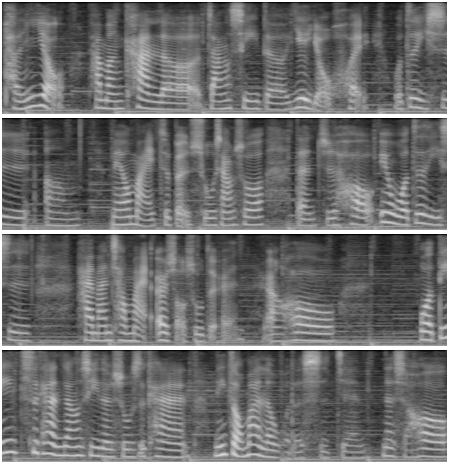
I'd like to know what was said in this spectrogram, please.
朋友他们看了张希的《夜游会》，我自己是嗯没有买这本书，想说等之后，因为我自己是还蛮常买二手书的人。然后我第一次看张希的书是看《你走慢了我的时间》，那时候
